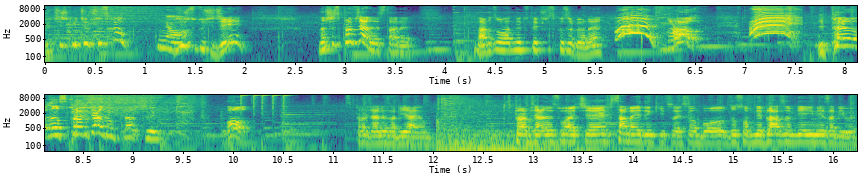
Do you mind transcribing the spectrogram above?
Widzisz, Kiciu, wszystko? No. Widzisz, co tu się dzieje? Nasze sprawdziany, stary. Bardzo ładnie tutaj wszystko zrobione. O! I pełno sprawdzianów naszych. O! Sprawdziany zabijają. Sprawdziany, słuchajcie, same jedynki tutaj są, bo dosłownie blazem mnie i mnie zabiły.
